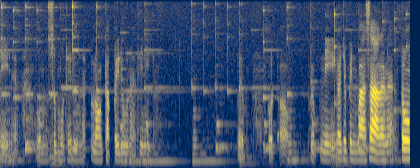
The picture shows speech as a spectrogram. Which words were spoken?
นี่นะผมสมมุติให้ดูนะลองกลับไปดูนะทีนี้ปึ๊บกดออกปึ๊บนี่ก็จะเป็นบาซ่าแล้วนะตรง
